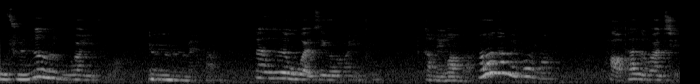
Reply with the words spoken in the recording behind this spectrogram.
舞裙真的是不换衣服啊？嗯，没换。但是伍佰自己会换衣服。他没换吧？啊，他没换吗？好，他只换钱。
